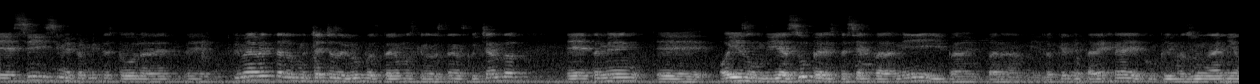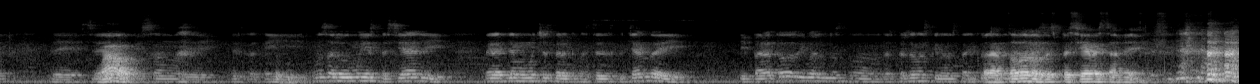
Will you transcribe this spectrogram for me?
Eh, sí, si me permites, Paula. Eh, primeramente a los muchachos del grupo, esperemos que nos estén escuchando. Eh, también eh, hoy es un día súper especial para mí y para, para mí, lo que es mi pareja. Y cumplimos un año de ser Wow. que somos. Y, y un saludo muy especial y me temo mucho, espero que me estés escuchando. Y, y para todos, igual los- no, las personas que nos están. Para todos los especiales también.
